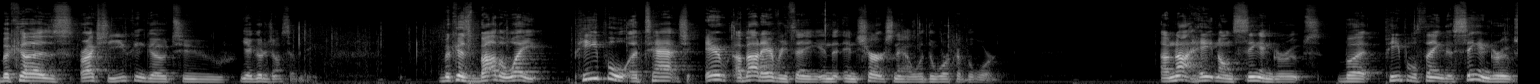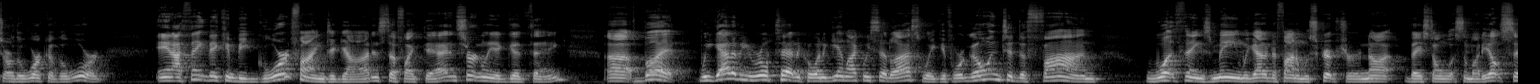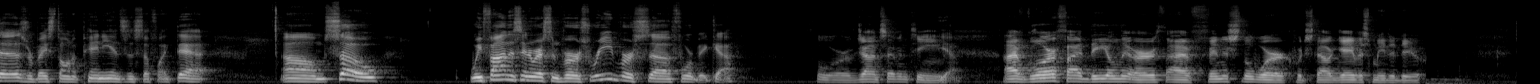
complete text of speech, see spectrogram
Because, or actually, you can go to, yeah, go to John 17. Because, by the way, people attach about everything in, the, in church now with the work of the Lord. I'm not hating on singing groups, but people think that singing groups are the work of the Lord. And I think they can be glorifying to God and stuff like that, and certainly a good thing. Uh, but we got to be real technical. And again, like we said last week, if we're going to define what things mean, we got to define them with Scripture and not based on what somebody else says or based on opinions and stuff like that. Um, so we find this interesting verse. Read verse uh, 4, Big Guy. 4 of John 17. Yeah. I have glorified thee on the earth. I have finished the work which thou gavest me to do.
